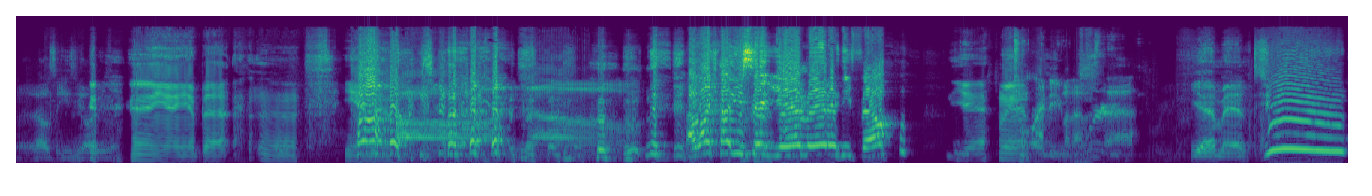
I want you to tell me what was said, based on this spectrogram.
Uh, that was an easy argument. Yeah, yeah, yeah, bet. Uh, yeah. Oh, no. I like how you said "yeah, man" and he fell. yeah, man. Tiny, Well, that was that. Yeah, man. Dude.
